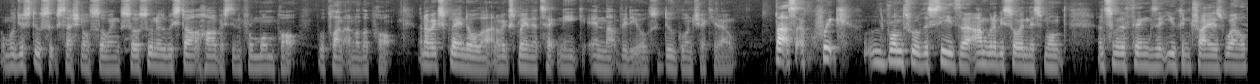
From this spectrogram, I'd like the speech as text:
and we'll just do successional sowing. So as soon as we start harvesting from one pot, we'll plant another pot. And I've explained all that and I've explained the technique in that video, so do go and check it out. That's a quick run through of the seeds that I'm going to be sowing this month and some of the things that you can try as well.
